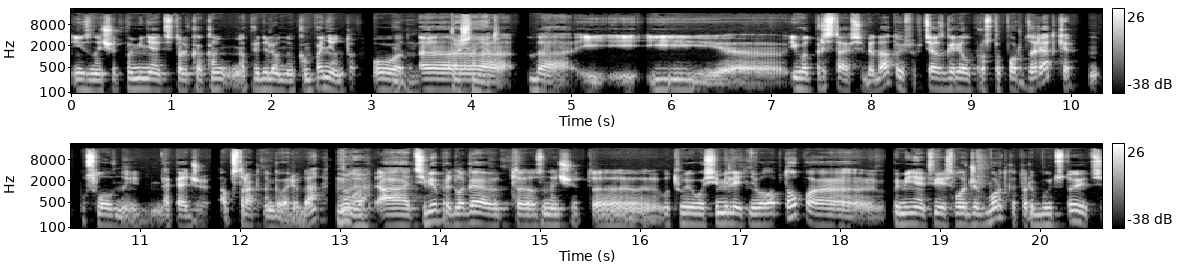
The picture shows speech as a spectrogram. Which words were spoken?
и значит, поменять только кон- определенную компоненту. Вот. Mm-hmm. Точно нет. Да, и, и, и, э, и вот представь себе, да, то есть у тебя сгорел просто порт зарядки, условный, опять же, абстрактно говорю, да, ну, вот, да. а тебе предлагают, э, значит, э, у твоего семилетнего лаптопа поменять весь Logic Board, который будет стоить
